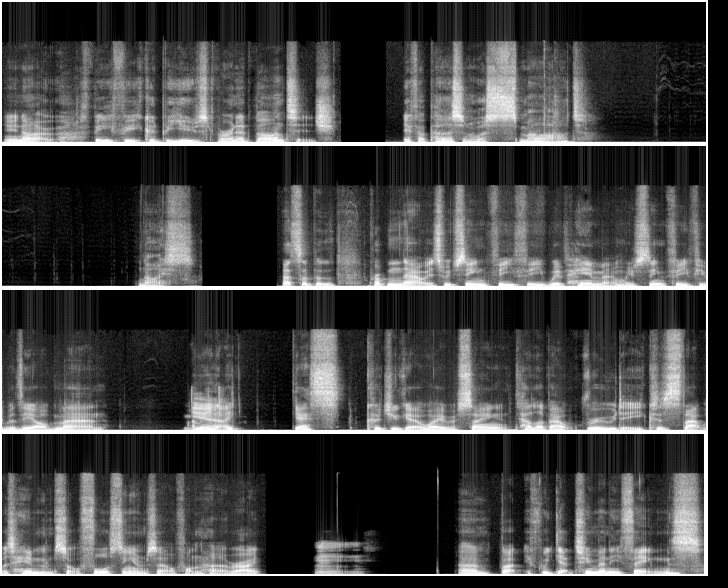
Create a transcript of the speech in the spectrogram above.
You know, Fifi could be used for an advantage if a person was smart. Nice. That's the problem now is we've seen Fifi with him and we've seen Fifi with the old man. I yeah. mean, I guess could you get away with saying tell about Rudy because that was him sort of forcing himself on her, right? Hmm. Um, but if we get too many things,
